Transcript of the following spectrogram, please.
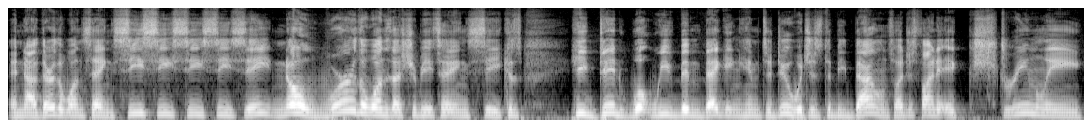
And now they're the ones saying C, C, C, C, C. No, we're the ones that should be saying C because he did what we've been begging him to do, which is to be balanced. So I just find it extremely,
